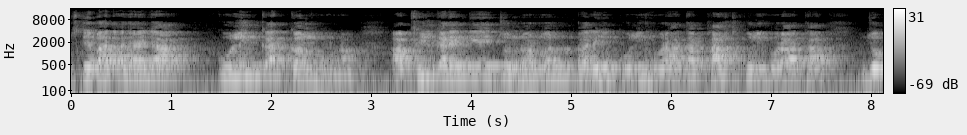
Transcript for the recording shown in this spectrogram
उसके बाद आ जाएगा कूलिंग का कम होना। आप फील करेंगे जो नॉर्मल पहले जो कूलिंग हो रहा था फास्ट कूलिंग हो रहा था, जो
